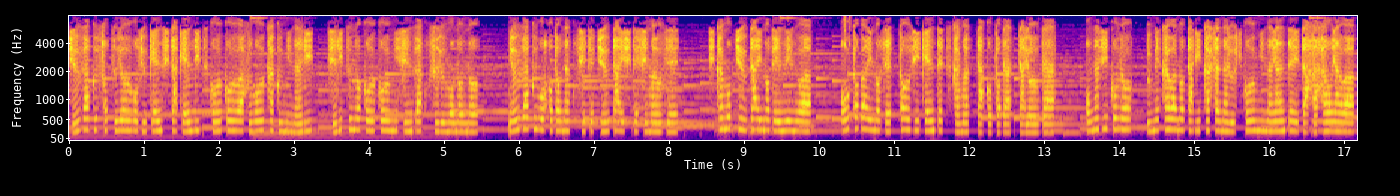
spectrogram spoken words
中学卒業後受験した県立高校は不合格になり、私立の高校に進学するものの、入学後ほどなくして中退してしまうぜ。しかも中退の原因は、オートバイの窃盗事件で捕まったことだったようだ。同じ頃、梅川の度重なる飛行に悩んでいた母親は、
